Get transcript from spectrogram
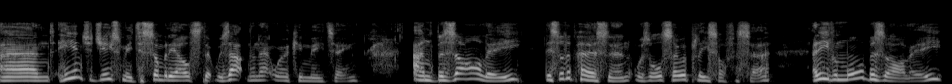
and he introduced me to somebody else that was at the networking meeting. And bizarrely, this other person was also a police officer. And even more bizarrely,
